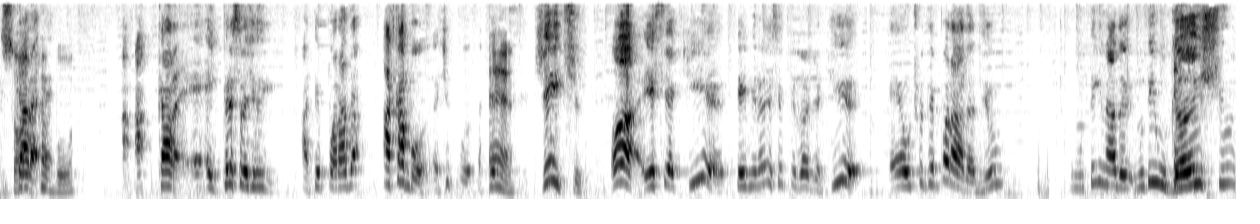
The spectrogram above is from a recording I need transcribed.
Só Cara, acabou. A- a- cara, é, é impressionante assim. A temporada acabou. É tipo, É. gente, ó, esse aqui, terminando esse episódio aqui, é a última temporada, viu? Não tem nada, não tem um gancho, não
